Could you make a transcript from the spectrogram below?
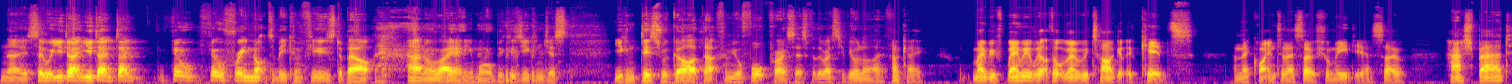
No, so well, you don't you don't don't feel feel free not to be confused about An or A anymore because you can just you can disregard that from your thought process for the rest of your life. Okay, maybe maybe we, I thought maybe we targeted kids and they're quite into their social media. So hash bad,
